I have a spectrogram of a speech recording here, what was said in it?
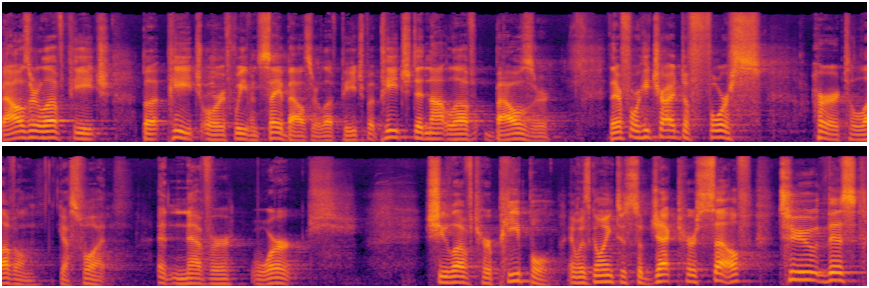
Bowser loved Peach, but Peach, or if we even say Bowser loved Peach, but Peach did not love Bowser. Therefore, he tried to force her to love him. Guess what? It never worked. She loved her people and was going to subject herself to this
